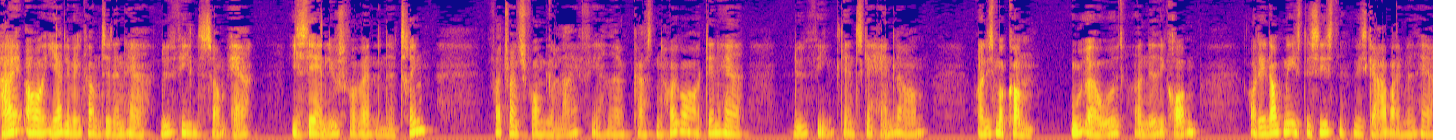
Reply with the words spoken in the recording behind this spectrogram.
Hej og hjertelig velkommen til den her lydfil, som er i serien Livsforvandlende Trin fra Transform Your Life. Jeg hedder Carsten Højgaard, og den her lydfil, den skal handle om at ligesom at komme ud af hovedet og ned i kroppen. Og det er nok mest det sidste, vi skal arbejde med her.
